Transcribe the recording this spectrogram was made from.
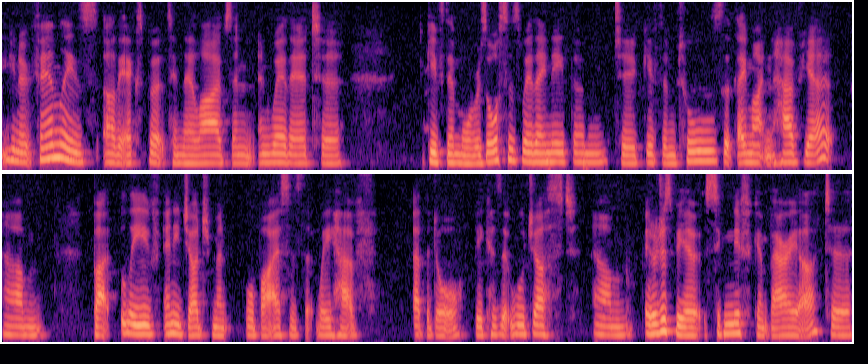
you know, families are the experts in their lives, and, and we're there to give them more resources where they need them, to give them tools that they mightn't have yet, um, but leave any judgment or biases that we have at the door because it will just um, it'll just be a significant barrier to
